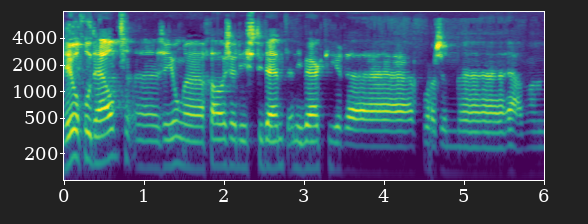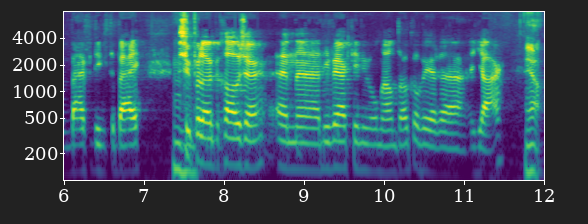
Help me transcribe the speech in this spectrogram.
heel goed helpt. Uh, is een jonge gozer, die is student en die werkt hier voor zijn ja, bijverdienst erbij. Mm Superleuke gozer en die werkt hier nu onderhand ook alweer een jaar. Ja.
